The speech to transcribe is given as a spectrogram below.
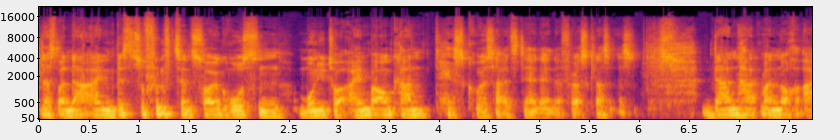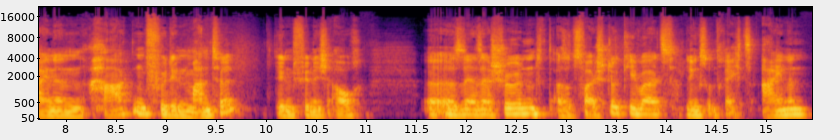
dass man da einen bis zu 15 Zoll großen Monitor einbauen kann. Der ist größer als der, der in der First Class ist. Dann hat man noch einen Haken für den Mantel. Den finde ich auch äh, sehr, sehr schön. Also zwei Stück jeweils, links und rechts einen.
